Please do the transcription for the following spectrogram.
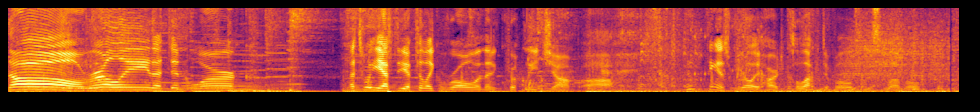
No! Really? That didn't work. That's what you have to... You have to, like, roll and then quickly jump. Ah. Oh. I think it's really hard collectibles, this level.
